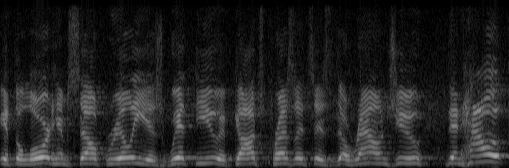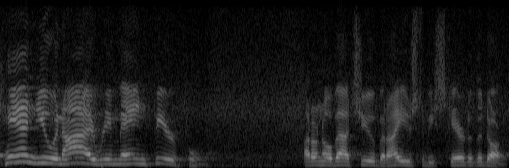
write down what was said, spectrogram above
if the Lord Himself really is with you, if God's presence is around you, then how can you and I remain fearful? I don't know about you, but I used to be scared of the dark.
